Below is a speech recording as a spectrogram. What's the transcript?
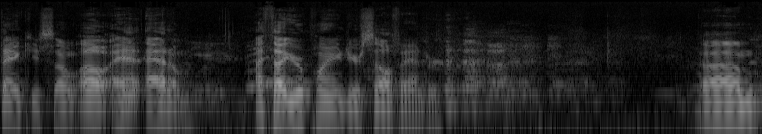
Thank you so. Much. Oh, A- Adam. I thought you were pointing to yourself, Andrew. Um,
